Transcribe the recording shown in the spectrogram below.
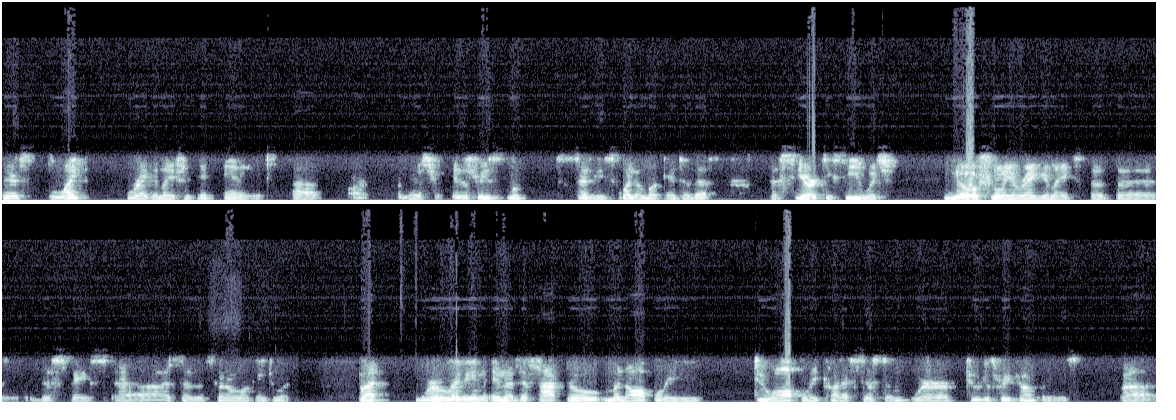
There's light regulation, if any. Uh, our, our ministry industries look, said he's going to look into this. The CRTC, which notionally regulates the, the this space. Uh, says it's going to look into it, but we're living in a de facto monopoly, duopoly kind of system where two to three companies uh,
